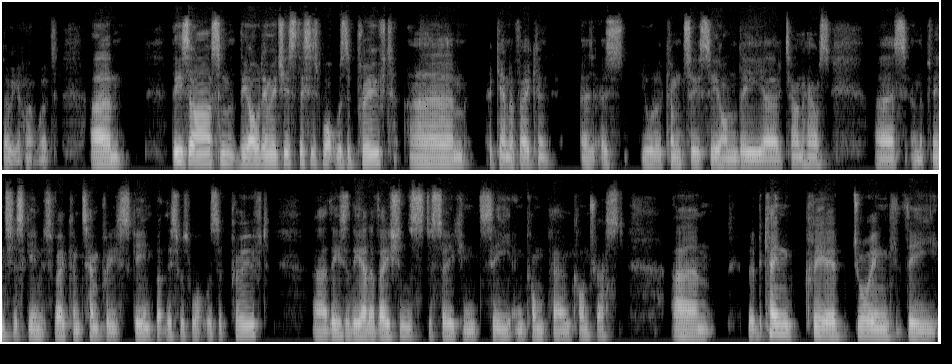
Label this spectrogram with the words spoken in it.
there we go, that worked. Um, these are some of the old images. This is what was approved. Um, again, a vacant, as, as, you will have come to see on the uh, townhouse uh, and the Peninsula scheme, it's a very contemporary scheme, but this was what was approved. Uh, these are the elevations, just so you can see and compare and contrast. Um, but it became clear during the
